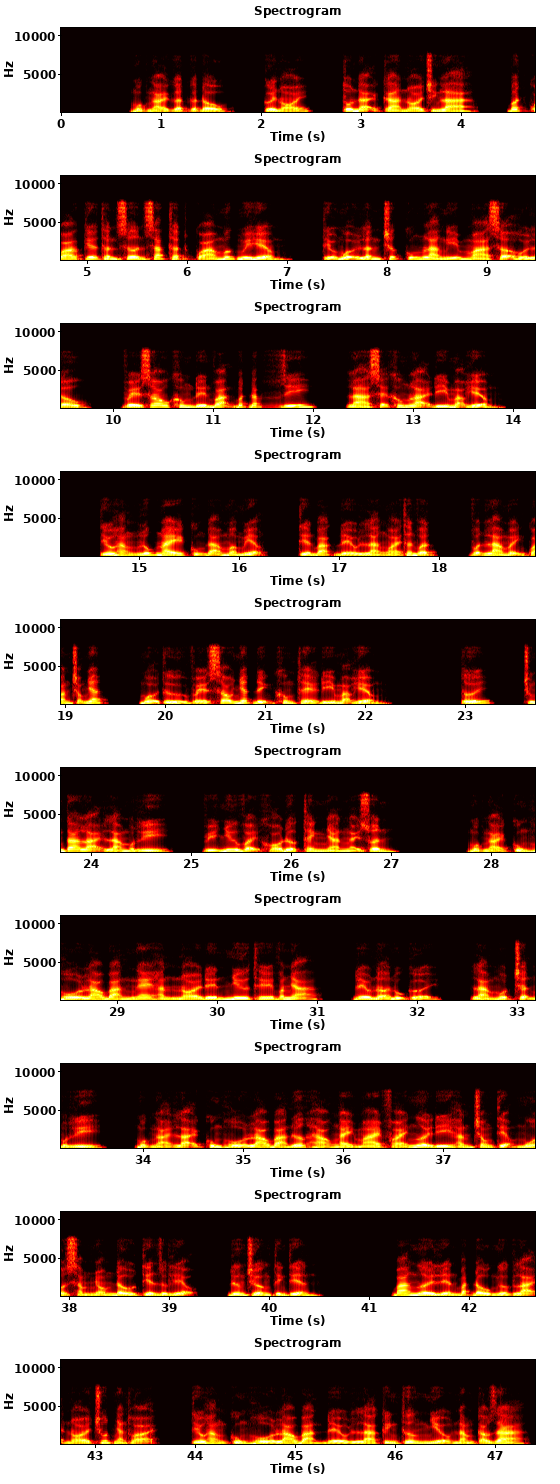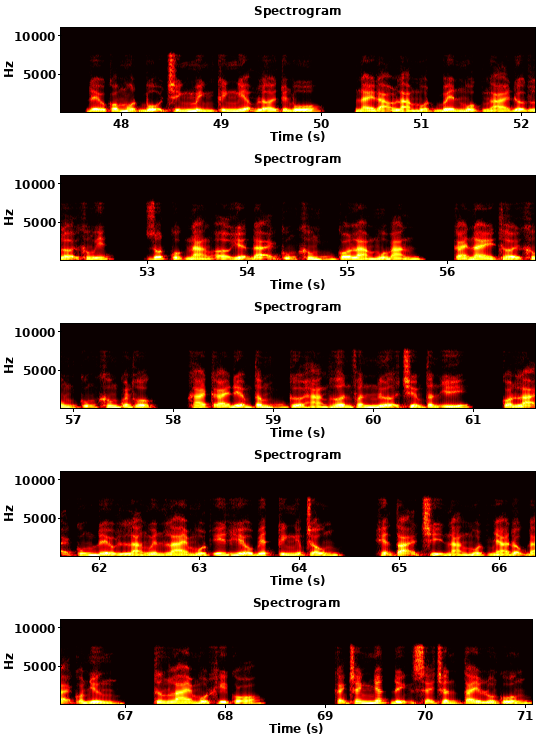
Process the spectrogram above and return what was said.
Một ngài gật gật đầu, cười nói, tôn đại ca nói chính là, bất quá kia thần sơn xác thật quá mức nguy hiểm, tiểu muội lần trước cũng là nghĩ mà sợ hồi lâu, về sau không đến vạn bất đắc dĩ, là sẽ không lại đi mạo hiểm. Tiếu Hằng lúc này cũng đã mở miệng, tiền bạc đều là ngoài thân vật, vẫn là mệnh quan trọng nhất, muội tử về sau nhất định không thể đi mạo hiểm. Tới, chúng ta lại làm một ly, vì như vậy khó được thanh nhàn ngày xuân. Một ngải cùng hồ lão bản nghe hắn nói đến như thế văn nhã, đều nở nụ cười, làm một trận một ly, một ngải lại cùng hồ lão bản ước hảo ngày mai phái người đi hắn trong tiệm mua sắm nhóm đầu tiên dược liệu, đương trường tính tiền. Ba người liền bắt đầu ngược lại nói chút nhàn thoại, Tiếu Hằng cùng hồ lão bản đều là kinh thương nhiều năm cáo giả, đều có một bộ chính mình kinh nghiệm lời tuyên bố, này đảo làm một bên một ngải được lợi không ít, rốt cuộc nàng ở hiện đại cũng không có làm mua bán, cái này thời không cũng không quen thuộc, khai cái điểm tâm cửa hàng hơn phân nửa chiếm tân ý, còn lại cũng đều là nguyên lai like một ít hiểu biết kinh nghiệm chống, hiện tại chỉ nàng một nhà độc đại còn nhưng, tương lai một khi có. Cạnh tranh nhất định sẽ chân tay luôn cuống.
